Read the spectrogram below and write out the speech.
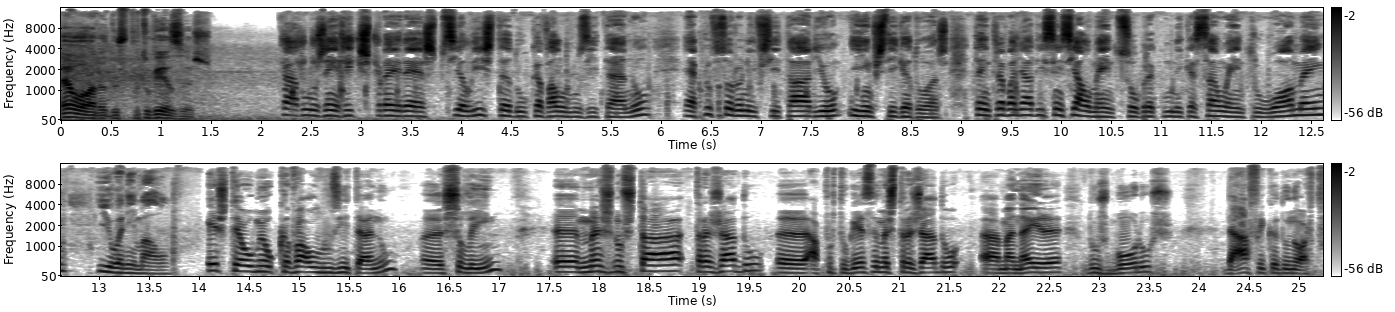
A hora dos portugueses. Carlos Henriques Pereira é especialista do cavalo lusitano, é professor universitário e investigador. Tem trabalhado essencialmente sobre a comunicação entre o homem e o animal. Este é o meu cavalo lusitano, uh, Chelim, uh, mas não está trajado uh, à portuguesa, mas trajado à maneira dos boros da África do Norte.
